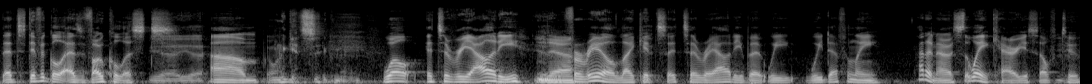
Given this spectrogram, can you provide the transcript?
that's difficult as vocalists. yeah, yeah. Um, Don't want to get sick, man. well, it's a reality Yeah. for real. Like it's it's a reality, but we we definitely I don't know. It's the way you carry yourself too.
